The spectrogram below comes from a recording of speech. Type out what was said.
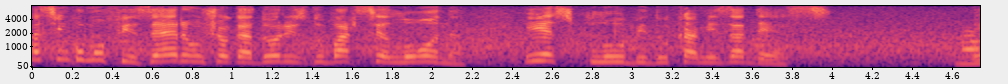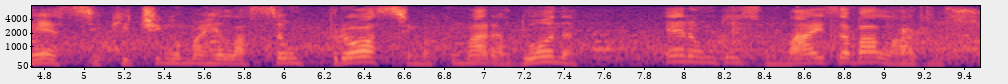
Assim como fizeram os jogadores do Barcelona, ex-clube do Camisa 10. Messi, que tinha uma relação próxima com Maradona, era um dos mais abalados.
